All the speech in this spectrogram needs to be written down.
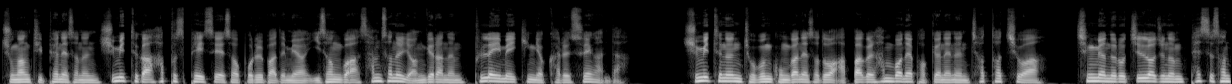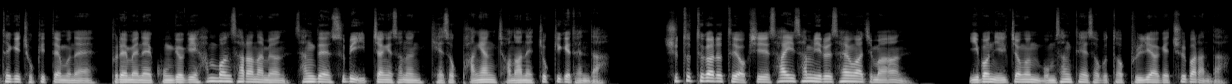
중앙 뒤편에서는 슈미트가 하프 스페이스에서 볼을 받으며 2선과 3선을 연결하는 플레이메이킹 역할을 수행한다. 슈미트는 좁은 공간에서도 압박을 한 번에 벗겨내는 첫 터치와 측면으로 찔러주는 패스 선택이 좋기 때문에 브레멘의 공격이 한 번 살아나면 상대 수비 입장에서는 계속 방향 전환에 쫓기게 된다. 슈투트가르트 역시 4-2-3-2를 사용하지만 이번 일정은 몸 상태에서부터 불리하게 출발한다.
